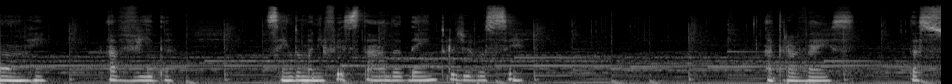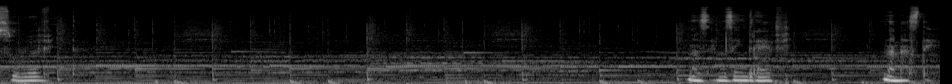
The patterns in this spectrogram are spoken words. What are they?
Honre a vida sendo manifestada dentro de você através da sua vida. Nos vemos em breve. Namastê.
